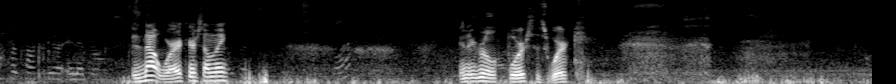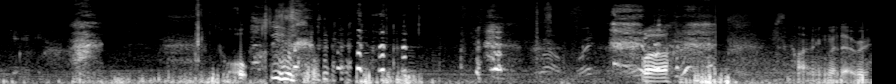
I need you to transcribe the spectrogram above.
Why is Rafa talking about integrals? Isn't that work or something? Integral force is work. Oh, jeez. well, just climbing, whatever.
